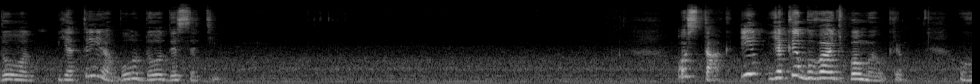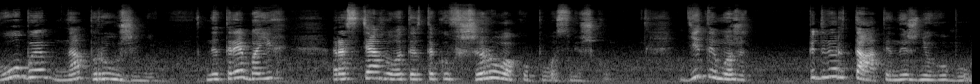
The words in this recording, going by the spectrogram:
до 5 або до 10. Ось так. І які бувають помилки? Губи напружені. Не треба їх розтягувати в таку широку посмішку. Діти можуть підвертати нижню губу.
